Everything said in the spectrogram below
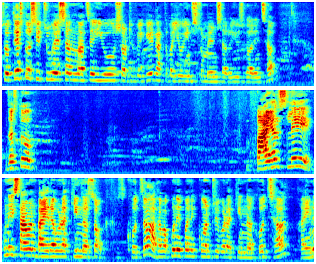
सो त्यस्तो सिचुएसनमा चाहिँ यो सर्टिफिकेट अथवा यो इन्स्ट्रुमेन्ट्सहरू युज गरिन्छ। जस्तो बायर्सले कुनै सामान बाहिरबाट किन्न सक खोज्छ अथवा कुनै पनि कन्ट्रीबाट किन्न खोज्छ होइन?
